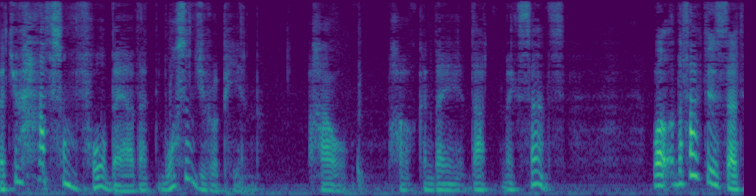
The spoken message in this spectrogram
that you have some forebear that wasn't European. How how can they that make sense? Well, the fact is that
